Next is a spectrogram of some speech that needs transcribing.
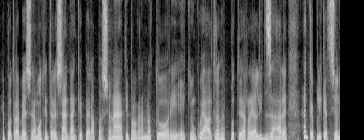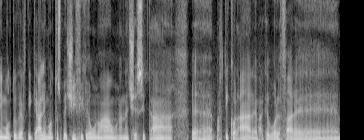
e potrebbe essere molto interessante anche per appassionati, programmatori e chiunque altro per poter realizzare anche applicazioni molto verticali, molto specifiche. Uno ha una necessità eh, particolare perché vuole fare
